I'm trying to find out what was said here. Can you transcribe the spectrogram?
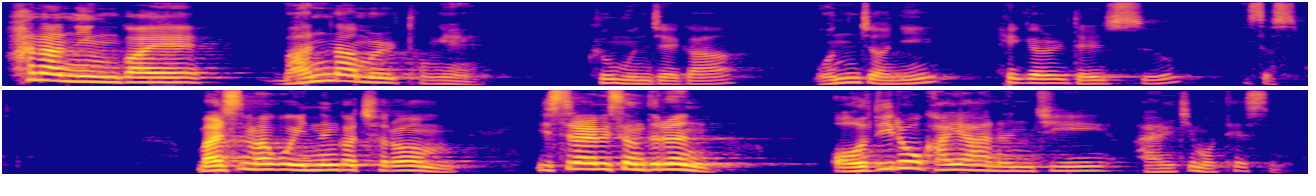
하나님과의 만남을 통해 그 문제가 온전히 해결될 수 있었습니다. 말씀하고 있는 것처럼 이스라엘 백성들은 어디로 가야 하는지 알지 못했습니다.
